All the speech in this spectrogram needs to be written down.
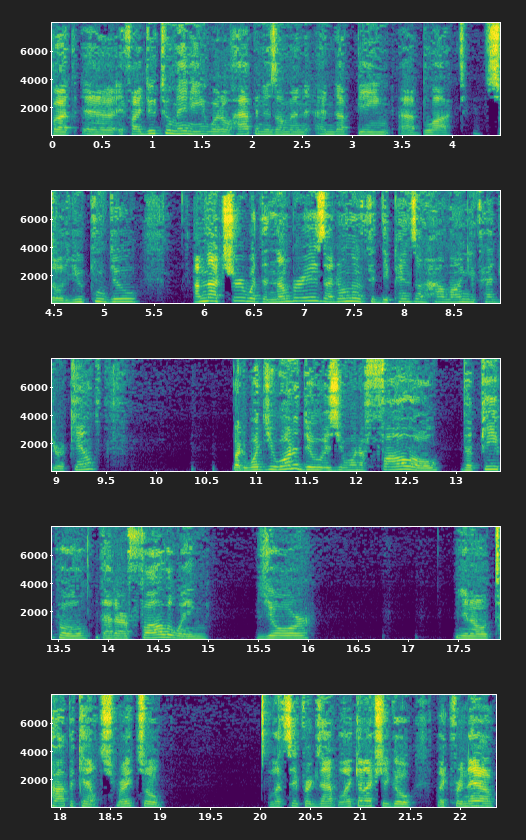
but uh, if I do too many what will happen is I'm going to end up being uh, blocked. So you can do I'm not sure what the number is. I don't know if it depends on how long you've had your account. But what you want to do is you want to follow the people that are following your you know top accounts right? So let's say for example I can actually go like for now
